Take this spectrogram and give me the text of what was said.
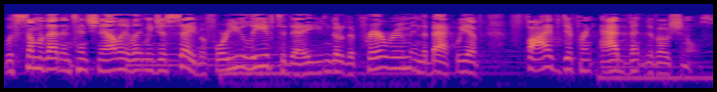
with some of that intentionality, let me just say before you leave today, you can go to the prayer room in the back. We have five different Advent devotionals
